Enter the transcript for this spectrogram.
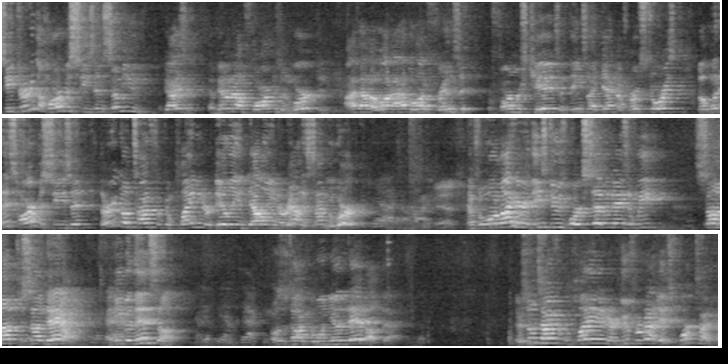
See, during the harvest season, some of you guys have been around farms and worked, and I've had a lot. I have a lot of friends that are farmers' kids and things like that, and I've heard stories. But when it's harvest season, there ain't no time for complaining or dilly and dallying around. It's time to work. Amen. And from what I hear, these dudes work seven days a week, sun up to sun down, and even then some. I was talking to one the other day about that. There's no time for complaining or goofing around. It's work time.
